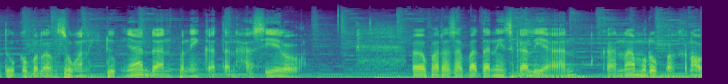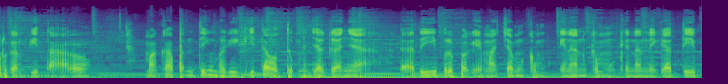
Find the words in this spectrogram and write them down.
untuk keberlangsungan hidupnya dan peningkatan hasil. E, para sahabat tani sekalian, karena merupakan organ vital, maka penting bagi kita untuk menjaganya dari berbagai macam kemungkinan-kemungkinan negatif,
